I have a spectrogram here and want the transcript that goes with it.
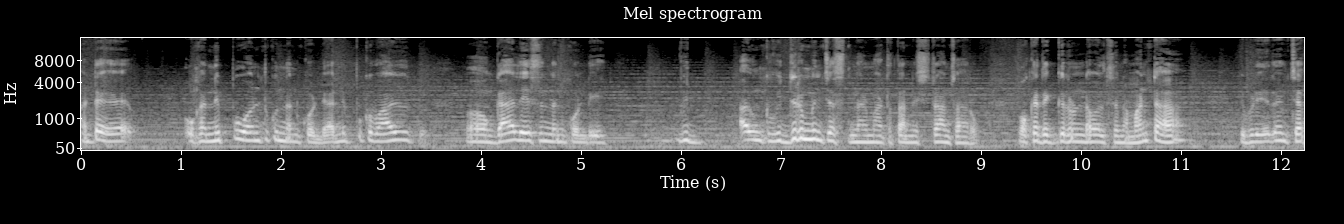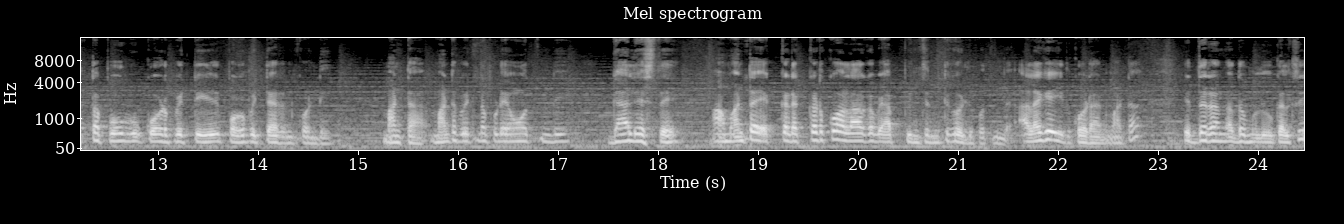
అంటే ఒక నిప్పు అంటుకుందనుకోండి ఆ నిప్పుకు వాయువు గాలి వేసిందనుకోండి విద్ ఇంక విజృంభించేస్తుంది అనమాట తన ఇష్టానుసారం. ఒక దగ్గర ఉండవలసిన మంట ఇప్పుడు ఏదైనా చెత్త పోగు కూడపెట్టి పొగ పెట్టారనుకోండి మంట మంట పెట్టినప్పుడు ఏమవుతుంది? గాలి వేస్తే ఆ మంట ఎక్కడెక్కడికో అలాగ వ్యాపించినట్టుగా వెళ్ళిపోతుంది. అలాగే ఇది కూడా అనమాట ఇద్దరు అన్నదమ్ములు కలిసి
